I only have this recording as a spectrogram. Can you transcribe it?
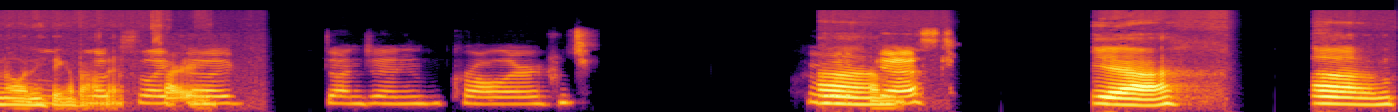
don't know anything about Looks it. like Sorry. a dungeon crawler. Who would have Um, guessed? Yeah. Um,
